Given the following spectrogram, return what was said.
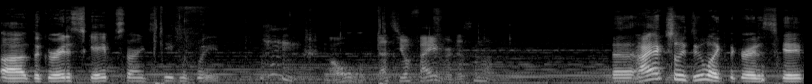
uh, The Great Escape, starring Steve McQueen. Oh. That's your favorite, isn't it? Uh, I actually do like The Great Escape,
